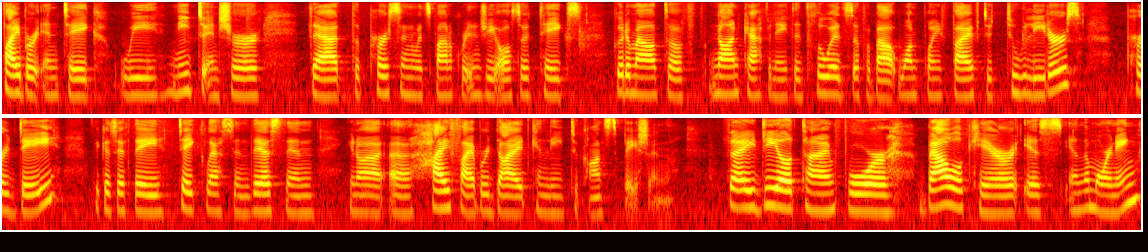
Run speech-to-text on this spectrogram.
fiber intake, we need to ensure that the person with spinal cord injury also takes good amount of non-caffeinated fluids of about 1.5 to 2 liters per day because if they take less than this then you know a, a high fiber diet can lead to constipation. The ideal time for bowel care is in the morning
